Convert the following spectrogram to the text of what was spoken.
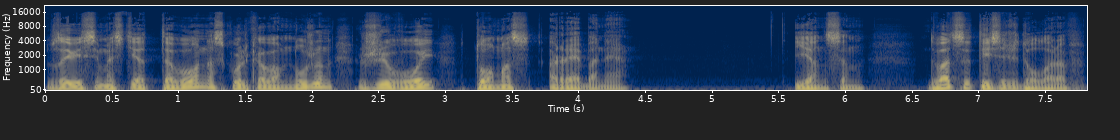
в зависимости от того, насколько вам нужен живой Томас Ребане. Янсен. 20 тысяч долларов.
